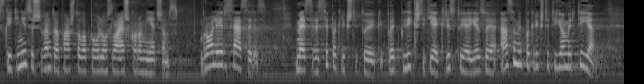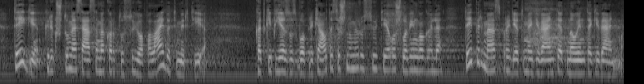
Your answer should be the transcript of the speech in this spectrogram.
Skaitinys iš Šventojo Paštolo Pauliaus laiško romiečiams. Broliai ir seseris, mes visi pakrikštytieji Kristuje Jėzuje esame pakrikštyti jo mirtyje. Taigi, krikštų mes esame kartu su juo palaidoti mirtyje. Kad kaip Jėzus buvo prikeltas iš numirusių tėvo šlovingo gale, taip ir mes pradėtume gyventi atnaujintą gyvenimą.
